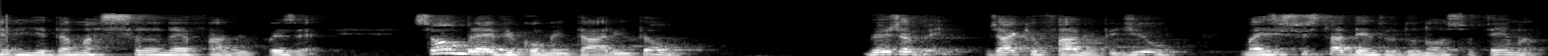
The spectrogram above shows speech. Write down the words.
e da maçã, né, Fábio? Pois é. Só um breve comentário, então. Veja bem, já que o Fábio pediu, mas isso está dentro do nosso tema.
